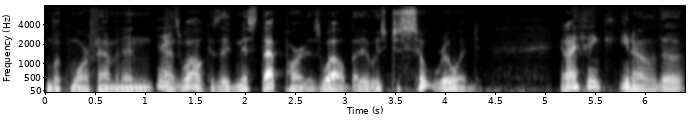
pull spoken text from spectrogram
look more feminine Right. as well because they missed that part as well. But it was just so ruined. And I think you know the,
